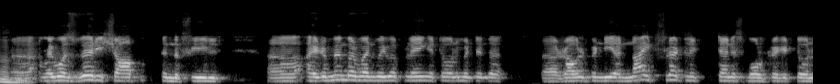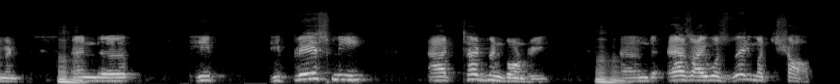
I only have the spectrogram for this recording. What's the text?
Mm-hmm. Uh, I was very sharp in the field. I remember when we were playing a tournament in the uh, Rawalpindi, a night floodlit tennis ball cricket tournament, mm-hmm. and he he placed me at third man boundary, mm-hmm. and as I was very much sharp,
